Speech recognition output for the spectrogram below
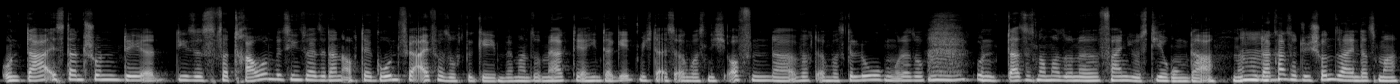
Und da ist dann schon der, dieses Vertrauen beziehungsweise dann auch der Grund für Eifersucht gegeben. Wenn man so merkt, der hintergeht mich, da ist irgendwas nicht offen, da wird irgendwas gelogen oder so. Mhm. Und das ist nochmal so eine Feinjustierung da. Ne? Mhm. Und da kann es natürlich schon sein, dass man,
